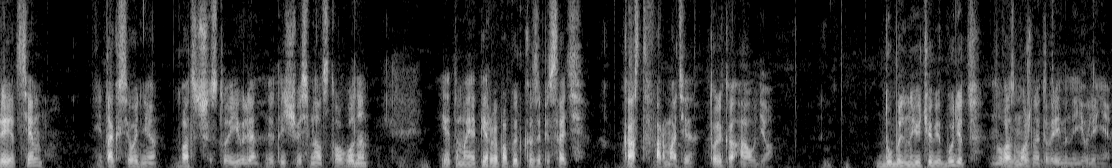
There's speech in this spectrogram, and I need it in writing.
Привет всем! Итак, сегодня 26 июля 2018 года. И это моя первая попытка записать каст в формате только аудио. Дубль на YouTube будет, но, возможно, это временное явление.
